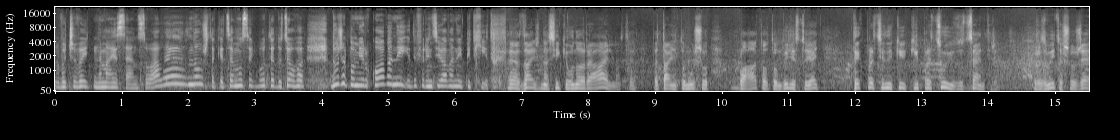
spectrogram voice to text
вочевидь немає сенсу. Але знову ж таки, це мусить бути до цього дуже поміркований і диференційований підхід. Знаєш, наскільки воно реально, це питання, тому що багато автомобілів стоять тих працівників, які працюють у центрі. Розумієте, що вже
